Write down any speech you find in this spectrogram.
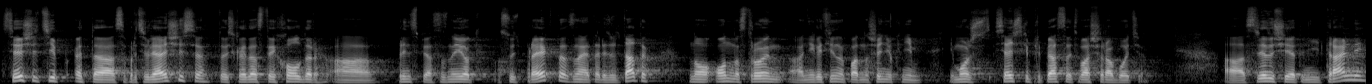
Следующий тип – это сопротивляющийся, то есть когда стейкхолдер а, в принципе осознает суть проекта, знает о результатах, но он настроен негативно по отношению к ним и может всячески препятствовать вашей работе. Следующий – это нейтральный,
